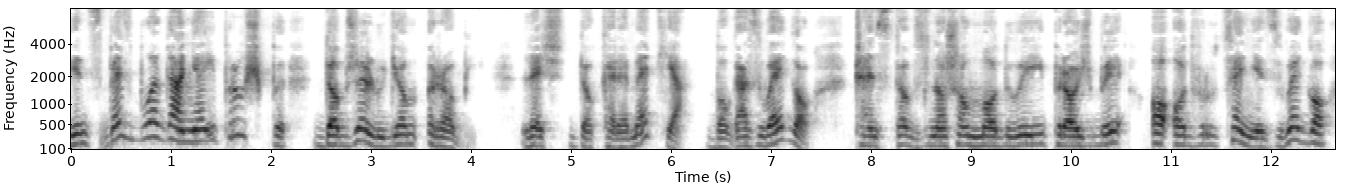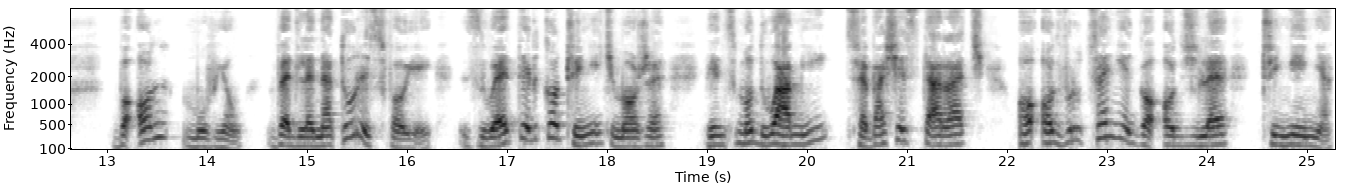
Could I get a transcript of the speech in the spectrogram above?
więc bez błagania i próśb dobrze ludziom robi. Lecz do Keremetia, Boga złego, często wznoszą modły i prośby o odwrócenie złego, bo on, mówią, wedle natury swojej, złe tylko czynić może, więc modłami trzeba się starać o odwrócenie go od źle czynienia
